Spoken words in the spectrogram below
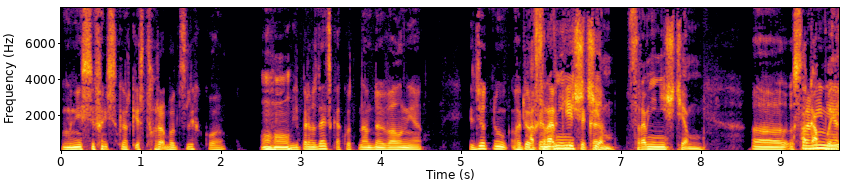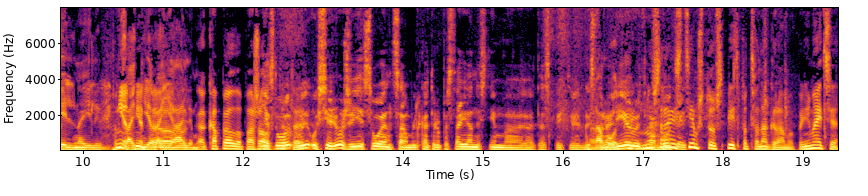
мне с симфоническим оркестром работать легко. Мгм. И прям, знаете, как вот на одной волне. Идет, ну, А во-первых, с энергетика. чем? В сравнении с чем? Э, сравнение- Акапельно или Нет, нет, роялем? э, капелла, Нет, пожалуйста. ну, это- у, Сережи есть свой ансамбль, который постоянно с ним, э, так сказать, гастролирует, Ну, в сравнении с работает. тем, что спеть под фонограмму, понимаете?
